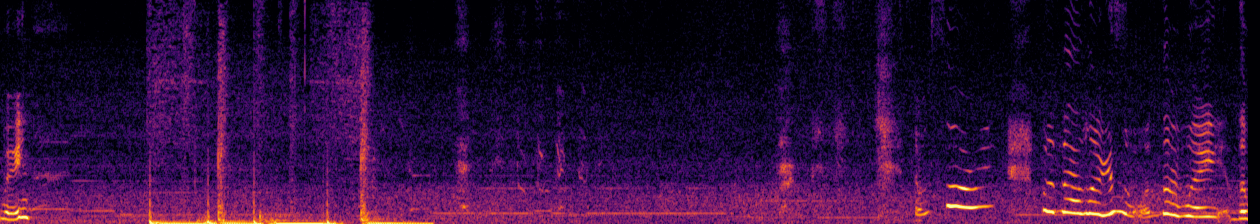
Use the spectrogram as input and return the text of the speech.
Wait. I'm sorry, but that looks the way the.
